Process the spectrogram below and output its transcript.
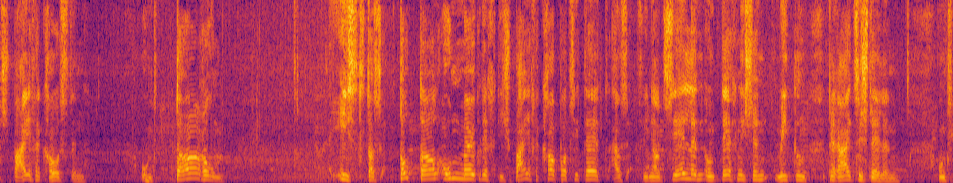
Speicher kosten. Und darum ist das total unmöglich, die Speicherkapazität aus finanziellen und technischen Mitteln bereitzustellen. Und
